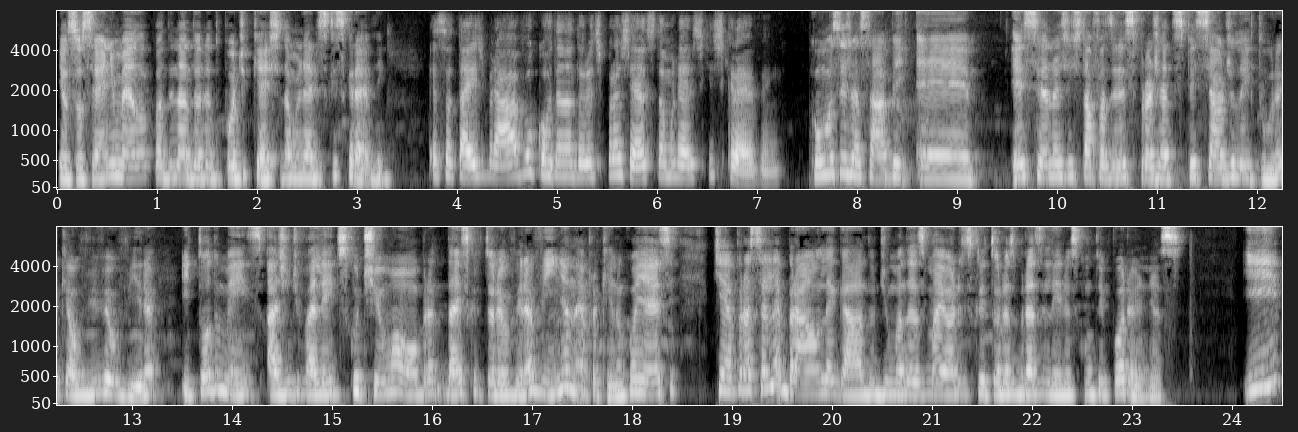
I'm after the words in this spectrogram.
Eu sou Ciane Mello, coordenadora do podcast da Mulheres que Escrevem. Eu sou Thaís Bravo, coordenadora de projetos da Mulheres que Escrevem. Como vocês já sabem, é... esse ano a gente está fazendo esse projeto especial de leitura, que é o Vive Elvira, e todo mês a gente vai ler e discutir uma obra da escritora Elvira Vinha, né, para quem não conhece, que é para celebrar o legado de uma das maiores escritoras brasileiras contemporâneas. E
